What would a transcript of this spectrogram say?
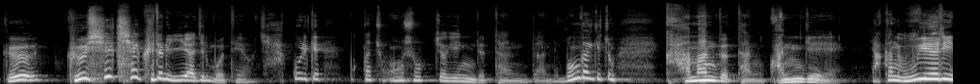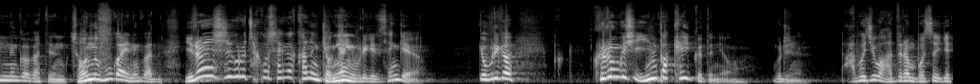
그, 그 실체 그대로 이해하지를 못해요. 자꾸 이렇게 약간 종속적인 듯한, 뭔가 이게 좀 감한 듯한 관계에 약간 우열이 있는 것 같은, 전후가 있는 것 같은, 이런 식으로 자꾸 생각하는 경향이 우리에게 생겨요. 그러니까 우리가 그런 것이 임박해 있거든요. 우리는. 아버지와 아들은 벌써 이게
